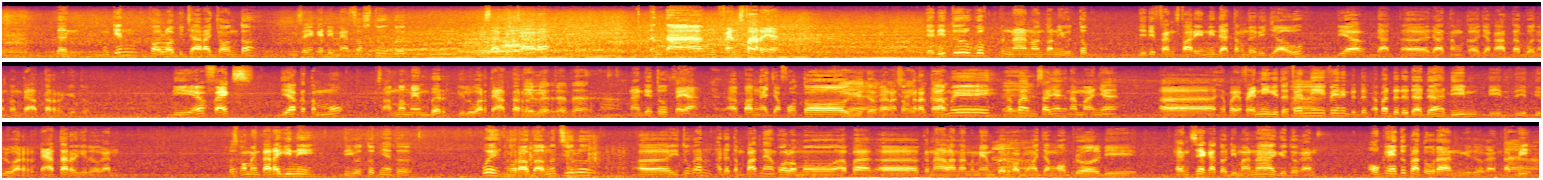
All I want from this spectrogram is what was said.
dan mungkin kalau bicara contoh misalnya kayak di medsos tuh gue bisa bicara tentang fanstar ya jadi tuh gue pernah nonton YouTube jadi fanstar ini datang dari jauh dia dat- eh, datang ke Jakarta buat nonton teater gitu di FX dia ketemu sama member di luar teater Di luar gitu. teater. Nah. Nah dia tuh kayak apa ngajak foto Iya, gitu kan atau ngerekam eh apa Iya. misalnya namanya eh, siapa ya Fanny gitu Fanny Ah. Fanny dada- apa dada dadah di, di di di luar teater gitu kan terus komentarnya gini di YouTube-nya tuh weh norak banget sih lu Eh, itu kan ada tempatnya kalau mau apa eh, kenalan sama member kalau mau ngajak ngobrol di handshake atau di mana gitu kan oke itu peraturan gitu kan tapi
